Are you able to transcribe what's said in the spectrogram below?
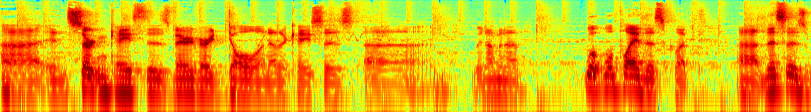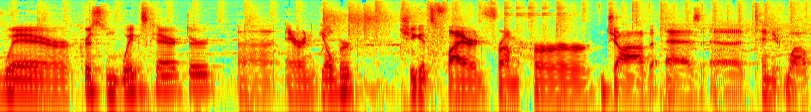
Uh, in certain cases, very, very dull in other cases. Uh, and I'm gonna, we'll, we'll play this clip. Uh, this is where Kristen Wiig's character, Erin Gilbert, she gets fired from her job as a tenured. Well,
